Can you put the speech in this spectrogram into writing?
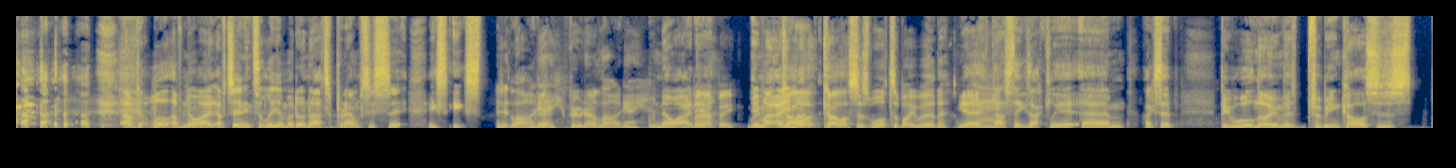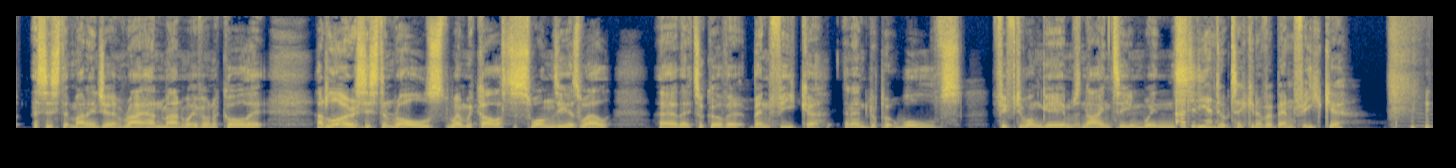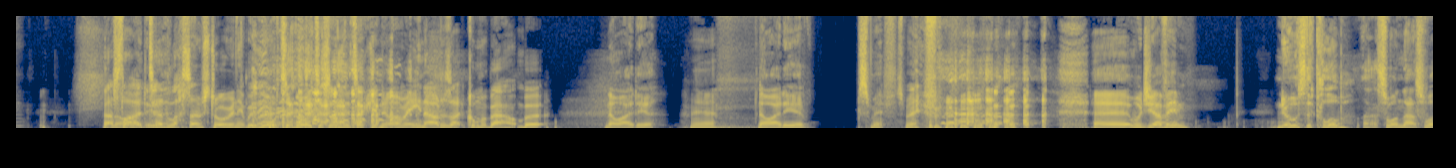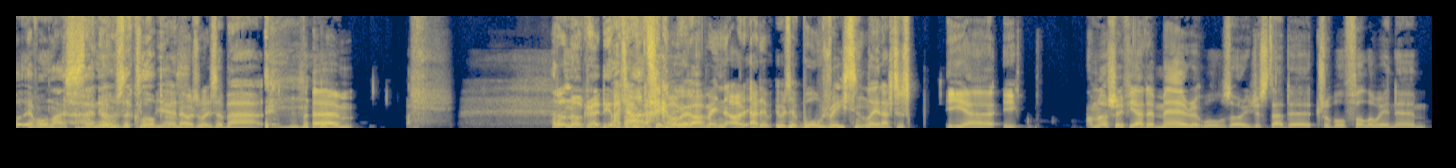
I've, well, I've no idea. I've turned into Liam. I don't know how to pronounce this. It's it's Is it Largay? Bruno Largay? no idea. Might be. He might- he Carlo- might- Carlos's water boy, weren't he? Yeah, that's exactly it. Um, like I said, people will know him for, for being Carlos's assistant manager, right hand man, whatever you want to call it. Had a lot of assistant roles. Went with Carlos to Swansea as well. Uh, they took over at Benfica and ended up at Wolves. Fifty-one games, nineteen wins. How did he end up taking over Benfica? That's No like idea. Ted Lasso story, isn't it? With Waterboy to suddenly take, you know what I mean? How does that come about? But No idea. yeah, No idea. Smith. Smith. Uh, would you have him? Knows the club. That's one. That's what everyone likes to say. Knows, the club. yeah, knows what it's about. um, I don't know a great deal I, don't, I, about him. can't. I mean, I, I, it was at Wolves recently, and I just He, uh, he, I'm not sure if he had a mayor at Wolves or he just had uh, trouble following um,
